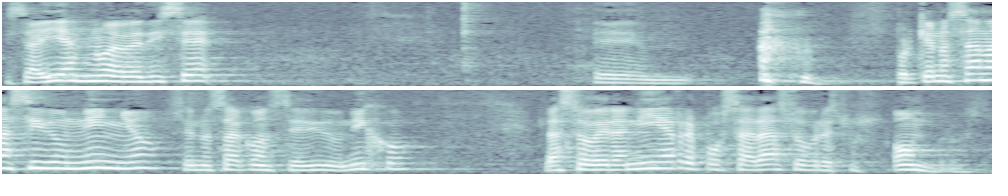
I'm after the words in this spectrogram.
Isaías 9 dice, Em, porque nos ha nacido un niño, se nos ha concedido un hijo, la soberanía reposará sobre sus hombros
